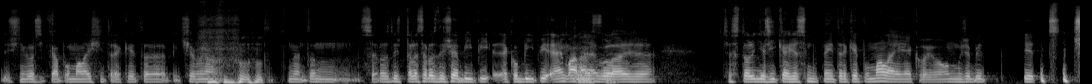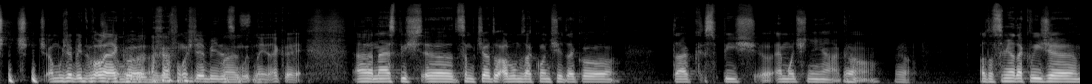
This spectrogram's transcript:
když někdo říká pomalejší tracky, to je píčovina, to, to, to se rozliš, tady se rozlišuje BP, jako BPM a ne, vole, že často lidi říkají, že smutný track je pomalej, jako jo, on může být je, a může být, vole, jako, může být negativní. může být No, smutný takový. Ne, spíš eh, jsem chtěl to album zakončit jako tak spíš eh, emočně nějak, Jo. no. Jo. Ale to jsem měl takový, že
